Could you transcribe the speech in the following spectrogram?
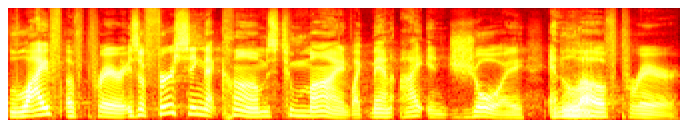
life of prayer, is the first thing that comes to mind like, man, I enjoy and love prayer?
